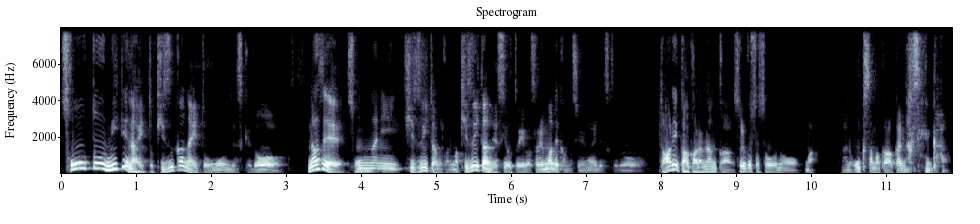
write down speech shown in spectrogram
相当見てないと気づかないと思うんですけど、なぜそんなに気づいたのかなまあ気づいたんですよといえばそれまでかもしれないですけど、誰かからなんか、それこそその、まあ、あの、奥様かわかりませんが、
